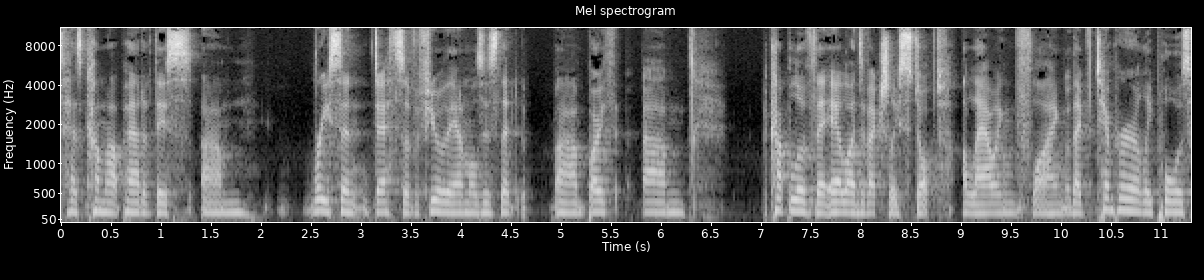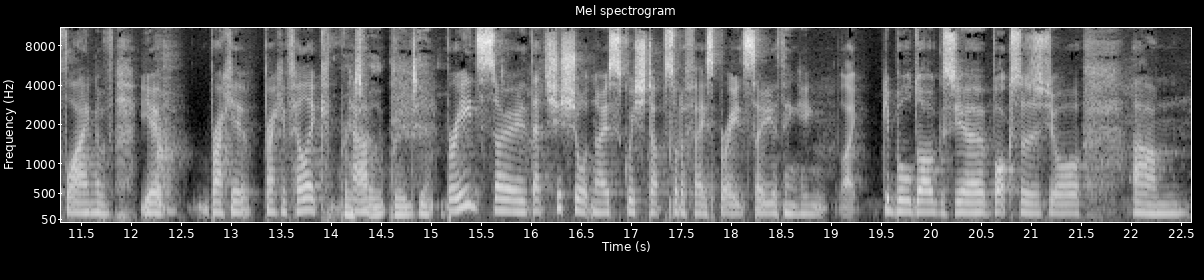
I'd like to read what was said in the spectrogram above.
that has come up out of this um, recent deaths of a few of the animals is that uh, both um, a couple of the airlines have actually stopped allowing flying, or they've temporarily paused flying of your brachy- brachycephalic um, breeds, yeah. breeds. So that's your short nosed, squished up sort of face breeds. So you're thinking like your bulldogs, your boxers, your um,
